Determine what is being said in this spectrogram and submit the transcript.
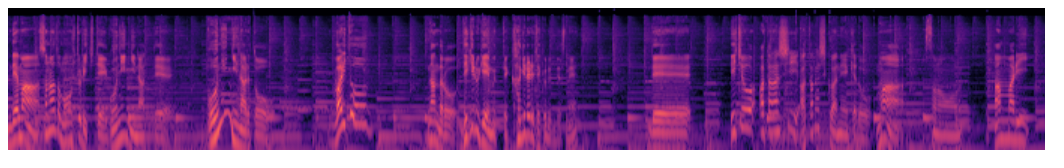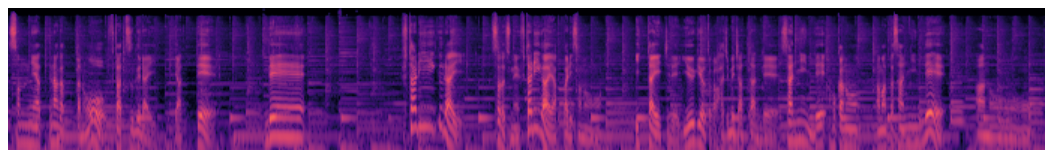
でまあその後もう1人来て5人になって5人になると割となんだろうできるゲームって限られてくるんですね。で一応新しい新しくはねえけどまあそのあんまりそんなやってなかったのを2つぐらいやってで2人ぐらいそうですね2人がやっぱりその1対1で遊戯王とか始めちゃったんで3人で他の余った3人であのー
